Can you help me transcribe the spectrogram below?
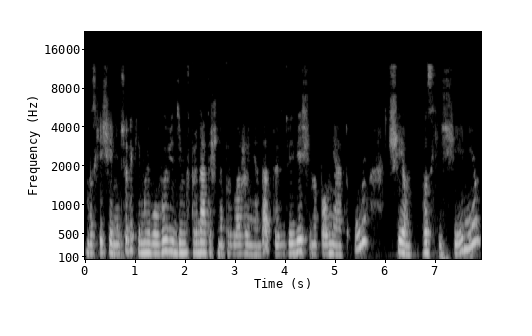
восхищение, все-таки мы его выведем в придаточное предложение, да, то есть две вещи наполняют ум, чем восхищением,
